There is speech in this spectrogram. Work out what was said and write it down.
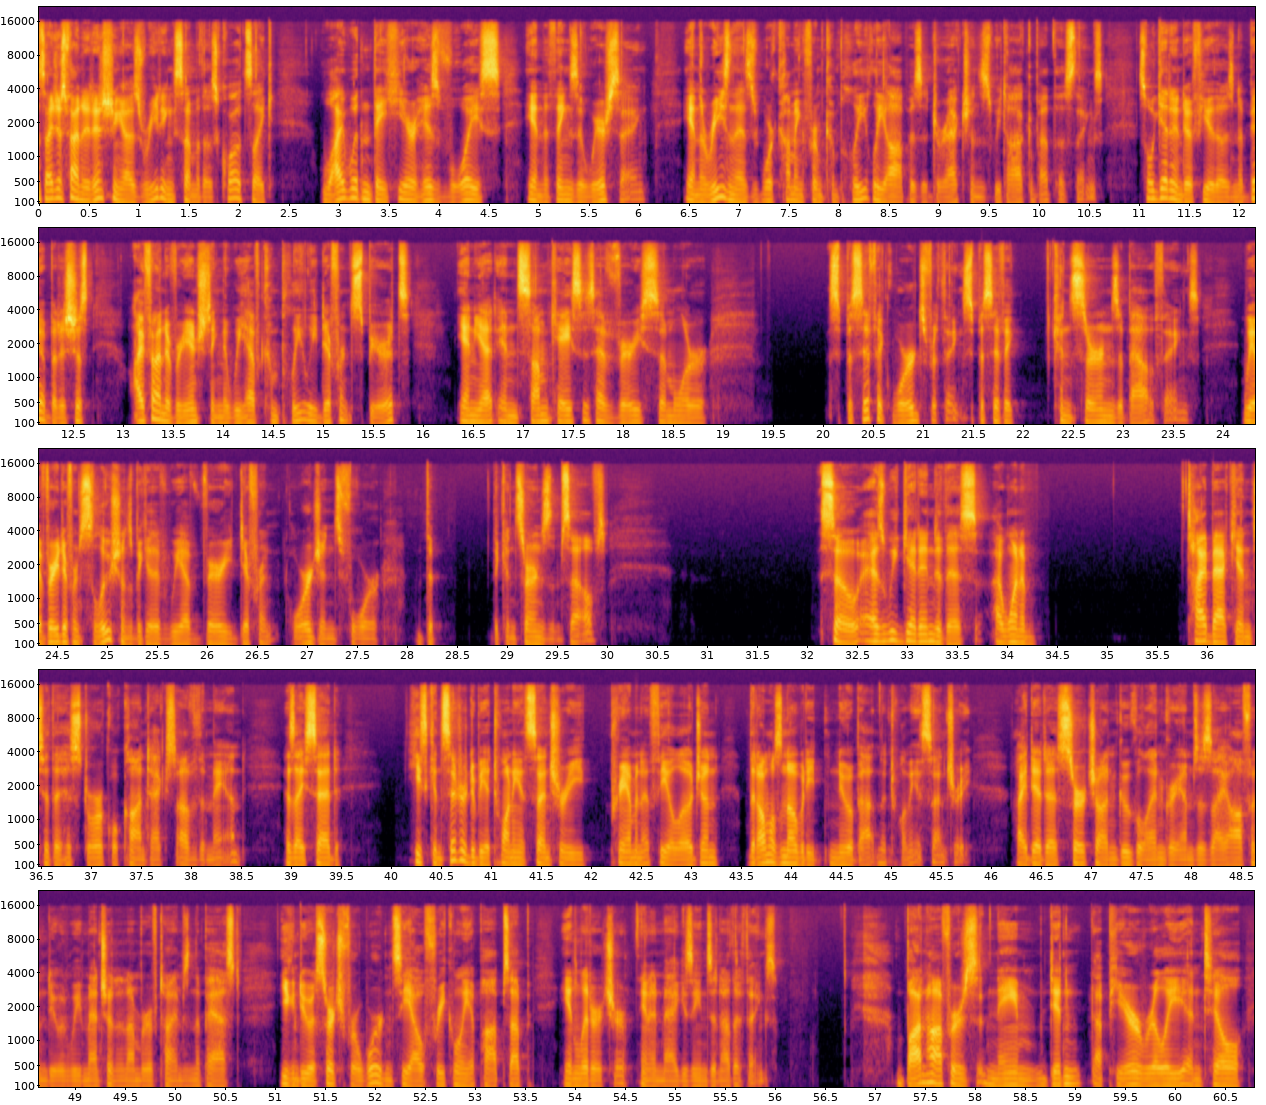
So I just found it interesting. I was reading some of those quotes, like, why wouldn't they hear his voice in the things that we're saying? And the reason is we're coming from completely opposite directions we talk about those things. So we'll get into a few of those in a bit, but it's just, I found it very interesting that we have completely different spirits, and yet in some cases have very similar specific words for things, specific concerns about things. We have very different solutions because we have very different origins for the the concerns themselves. So as we get into this, I want to tie back into the historical context of the man. As I said, he's considered to be a 20th century preeminent theologian that almost nobody knew about in the 20th century. I did a search on Google Ngrams, as I often do, and we've mentioned a number of times in the past. You can do a search for a word and see how frequently it pops up in literature and in magazines and other things. Bonhoeffer's name didn't appear really until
